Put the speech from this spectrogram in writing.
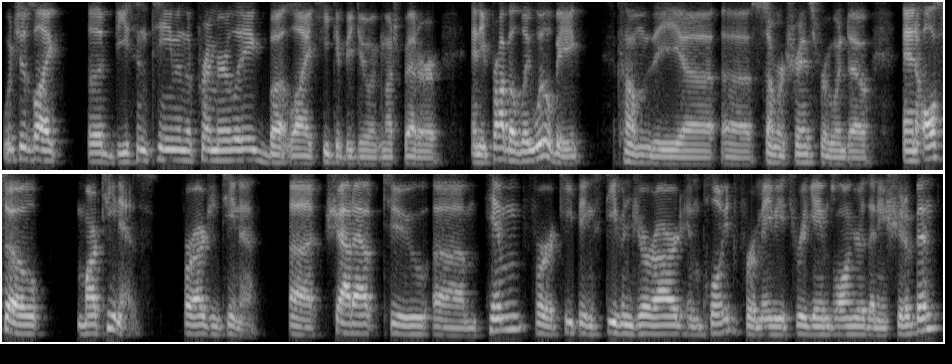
which is like a decent team in the Premier League, but like he could be doing much better, and he probably will be come the uh, uh, summer transfer window. And also Martinez for Argentina. Uh, shout out to um, him for keeping Steven Gerrard employed for maybe three games longer than he should have been,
